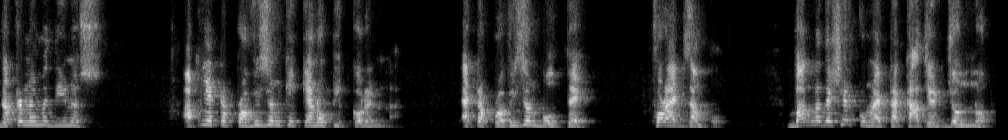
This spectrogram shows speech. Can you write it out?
ডক্টর মেহমেদ ইউনুস আপনি একটা প্রভিশনকে কেন পিক করেন না? একটা প্রভিশন বলতে ফর এক্সাম্পল বাংলাদেশের কোনো একটা কাজের জন্য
